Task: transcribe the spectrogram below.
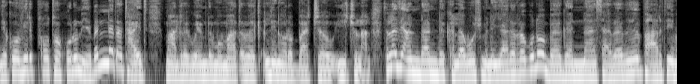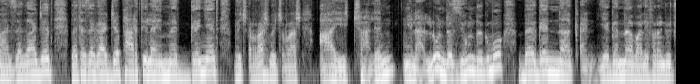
የኮቪድ ፕሮቶኮሉን የበለጠ tight ማድረግ ወይም ደግሞ ማጥበቅ ሊኖርባቸው ይችላል። ስለዚህ አንዳንድ ክለቦች ምን እያደረጉ ነው? በገና ሰበብ ፓርቲ ማዘጋጀት፣ በተዘጋጀ ፓርቲ ላይ መገኘት በጭራሽ በጭራሽ አይቻልም ይላሉ። እንደዚሁም ደግሞ በገና ቀን የገና ባለ ፈረንጆቹ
